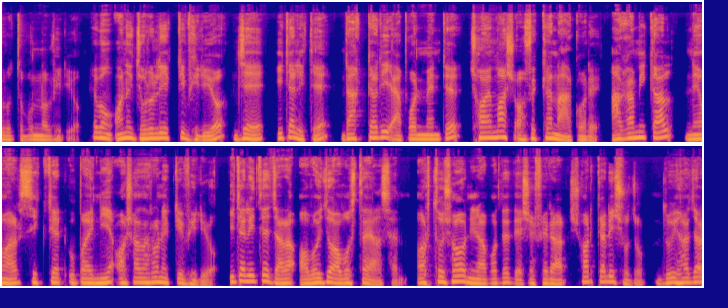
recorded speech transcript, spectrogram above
গুরুত্বপূর্ণ ভিডিও এবং অনেক জরুরি একটি ভিডিও যে ইটালিতে ডাক্তারি অ্যাপয়েন্টমেন্টের ছয় মাস অপেক্ষা না করে আগামীকাল নেওয়ার সিক্রেট উপায় নিয়ে অসাধারণ একটি ভিডিও ইটালিতে যারা অবৈধ অবস্থায় আছেন অর্থসহ নিরাপদে দেশে ফেরার সরকারি সুযোগ দুই হাজার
